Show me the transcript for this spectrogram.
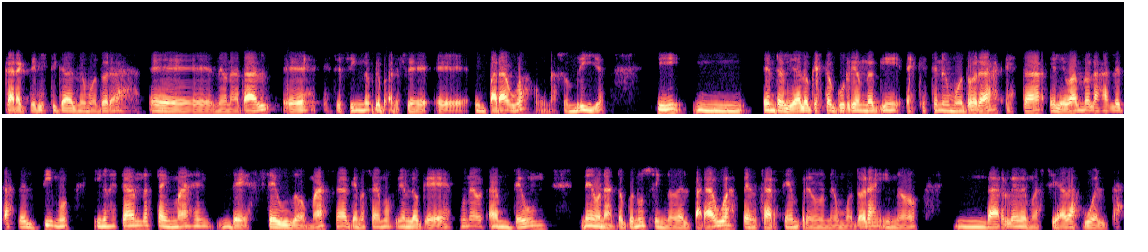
característica del neumotórax eh, neonatal es este signo que parece eh, un paraguas o una sombrilla, y mm, en realidad lo que está ocurriendo aquí es que este neumotórax está elevando las aletas del timo y nos está dando esta imagen de pseudomasa, que no sabemos bien lo que es. ante un neonato con un signo del paraguas, pensar siempre en un neumotórax y no mm, darle demasiadas vueltas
